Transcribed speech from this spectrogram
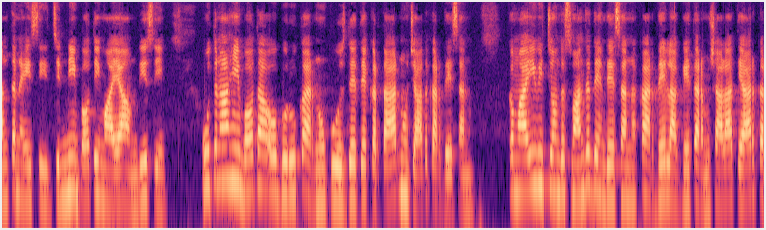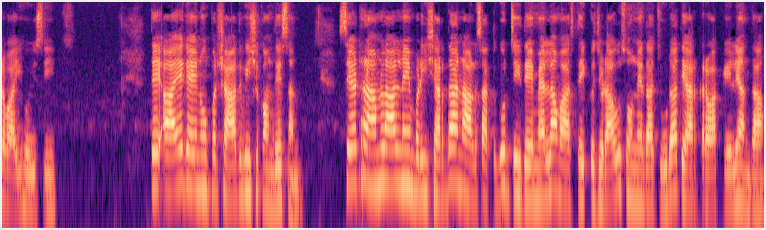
ਅੰਤ ਨਹੀਂ ਸੀ, ਜਿੰਨੀ ਬਹੁਤੀ ਮਾਇਆ ਆਉਂਦੀ ਸੀ, ਉਤਨਾ ਹੀ ਬਹੁਤਾ ਉਹ ਗੁਰੂ ਘਰ ਨੂੰ ਪੂਜਦੇ ਤੇ ਕਰਤਾਰ ਨੂੰ ਯਾਦ ਕਰਦੇ ਸਨ। ਕਮਾਈ ਵਿੱਚੋਂ ਦਸਵੰਧ ਦਿੰਦੇ ਸਨ। ਘਰ ਦੇ ਲਾਗੇ ਧਰਮਸ਼ਾਲਾ ਤਿਆਰ ਕਰਵਾਈ ਹੋਈ ਸੀ ਤੇ ਆਏ ਗਏ ਨੂੰ ਪ੍ਰਸ਼ਾਦ ਵੀ ਛਕਾਉਂਦੇ ਸਨ। ਸੇਠ ਰਾਮ ਲਾਲ ਨੇ ਬੜੀ ਸ਼ਰਧਾ ਨਾਲ ਸਤਿਗੁਰ ਜੀ ਦੇ ਮਹਿਲਾਂ ਵਾਸਤੇ ਇੱਕ ਜੜਾਊ ਸੋਨੇ ਦਾ ਚੂੜਾ ਤਿਆਰ ਕਰਵਾ ਕੇ ਲਿਆਂਦਾ,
